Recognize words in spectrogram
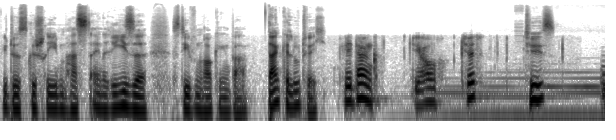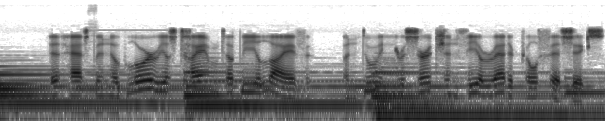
wie du es geschrieben hast, ein Riese Stephen Hawking war. Danke, Ludwig. Vielen Dank. Dir auch. Tschüss. Tschüss. It has been a glorious time to be alive and doing research in theoretical physics.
